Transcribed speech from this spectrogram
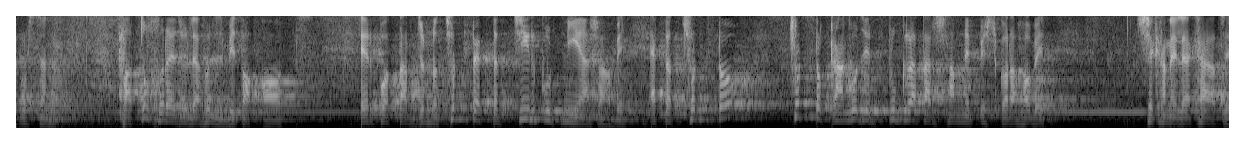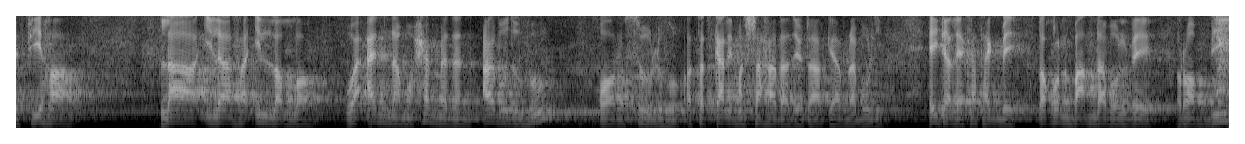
করছেন? এরপর তার জন্য ছোট্ট একটা চিরকুট নিয়ে আসা হবে। একটা ছোট্ট ছোট্ট কাগজের টুকরা তার সামনে পেশ করা হবে। সেখানে লেখা আছে, ফিহা লা ইলাহা ইল্লাল্লাহ ওয়া আন্না মুহাম্মাদান আবুদুহু ও রসুলহু, অর্থাৎ কালিমা শাহাদা যেটাকে আমরা বলি, এইটা লেখা থাকবে। তখন বান্দা বলবে, রব্বি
